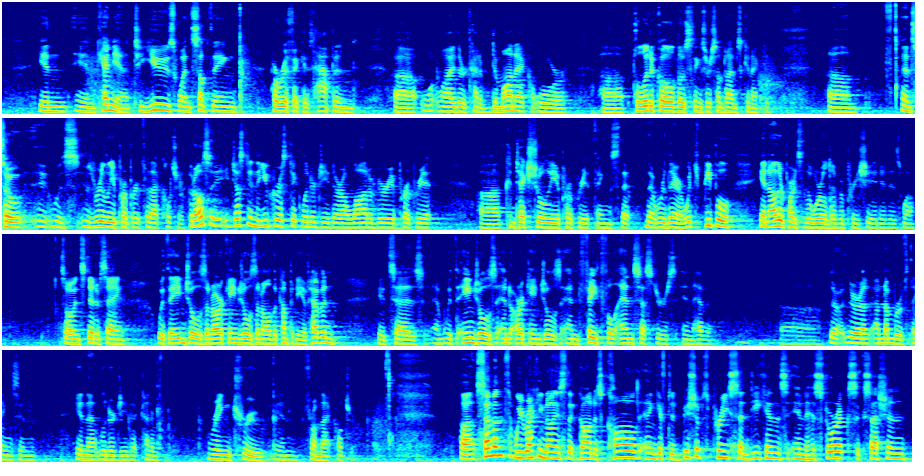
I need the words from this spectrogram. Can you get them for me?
in, in Kenya to use when something horrific has happened, uh, either kind of demonic or uh, political. Those things are sometimes connected. Um, and so it was it was really appropriate for that culture. But also, just in the Eucharistic liturgy, there are a lot of very appropriate, uh, contextually appropriate things that that were there, which people in other parts of the world have appreciated as well. So instead of saying, "with angels and archangels and all the company of heaven," it says, "and with angels and archangels and faithful ancestors in heaven." Uh, there, there are a number of things in in that liturgy that kind of ring true in, from that culture. Uh, seventh, we recognize that God has called and gifted bishops, priests, and deacons in historic succession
